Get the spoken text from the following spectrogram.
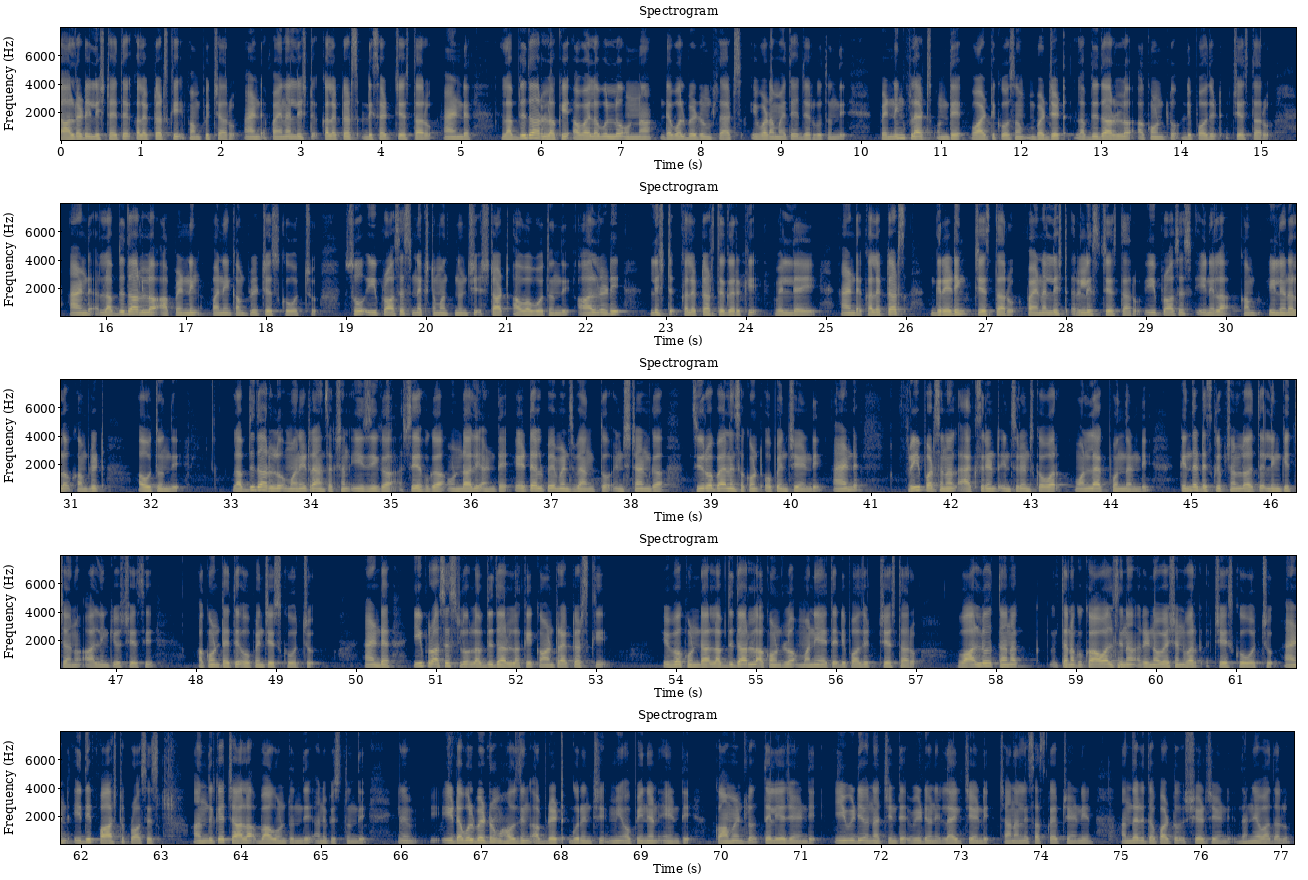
ఆల్రెడీ లిస్ట్ అయితే కలెక్టర్స్కి పంపించారు. And final list collectors decide చేస్తారు. అండ్ లబ్ధిదారులకి అవైలబుల్లో ఉన్న డబుల్ బెడ్రూమ్ ఫ్లాట్స్ ఇవ్వడం అయితే జరుగుతుంది. పెండింగ్ ఫ్లాట్స్ ఉంటే వాటి కోసం బడ్జెట్ లబ్ధిదారుల అకౌంట్లో డిపాజిట్ చేస్తారు. అండ్ లబ్ధిదారులు ఆ పెండింగ్ పని కంప్లీట్ చేసుకోవచ్చు. సో ఈ ప్రాసెస్ నెక్స్ట్ మంత్ నుంచి స్టార్ట్ అవ్వబోతుంది. ఆల్రెడీ లిస్ట్ కలెక్టర్స్ దగ్గరికి వెళ్ళాయి. అండ్ కలెక్టర్స్ గ్రేడింగ్ చేస్తారు. ఫైనల్ లిస్ట్ రిలీజ్ చేస్తారు. ఈ ప్రాసెస్ ఈ నెల కం ఈ నెలలో కంప్లీట్ అవుతుంది. లబ్ధిదారులు మనీ ట్రాన్సాక్షన్ ఈజీగా సేఫ్గా ఉండాలి అంటే ఎయిర్టెల్ పేమెంట్స్ బ్యాంక్తో ఇన్స్టాంట్గా జీరో బ్యాలెన్స్ అకౌంట్ ఓపెన్ చేయండి and free personal accident insurance cover one lakh పొందండి. కింద డిస్క్రిప్షన్లో అయితే లింక్ ఇచ్చాను. ఆ లింక్ యూస్ చేసి అకౌంట్ అయితే ఓపెన్ చేసుకోవచ్చు. అండ్ ఈ ప్రాసెస్లో లబ్ధిదారులకి కాంట్రాక్టర్స్కి ఇవ్వకుండా లబ్ధిదారుల అకౌంట్లో మనీ అయితే డిపాజిట్ చేస్తారు. వాళ్ళు తన తనకు కావాల్సిన రినోవేషన్ వర్క్ చేసుకోవచ్చు. అండ్ ఇది ఫాస్ట్ ప్రాసెస్ అందుకే చాలా బాగుంటుంది అనిపిస్తుంది. ఈ డబుల్ బెడ్రూమ్ హౌసింగ్ అప్డేట్ గురించి మీ ఒపీనియన్ ఏంటి? కామెంట్లో తెలియజేయండి. ఈ వీడియో నచ్చింటే వీడియోని లైక్ చేయండి. ఛానల్ని సబ్స్క్రైబ్ చేయండి. అందరితో పాటు షేర్ చేయండి. ధన్యవాదాలు.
